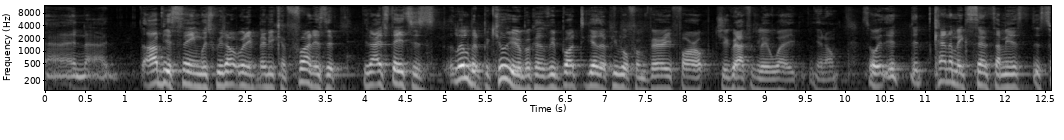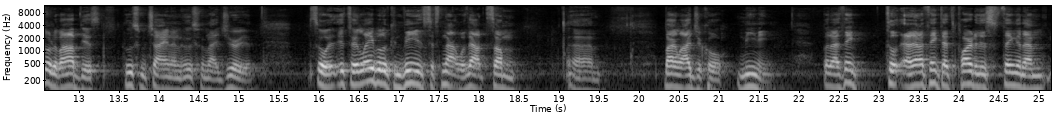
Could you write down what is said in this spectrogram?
uh, obvious thing, which we don't really maybe confront, is that the United States is a little bit peculiar because we brought together people from very far geographically away, you know. So it, it kind of makes sense. I mean, it's, it's sort of obvious who's from China and who's from Nigeria. So it's a label of convenience that's not without some um, biological meaning. But I think, so, and I think that's part of this thing that I'm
